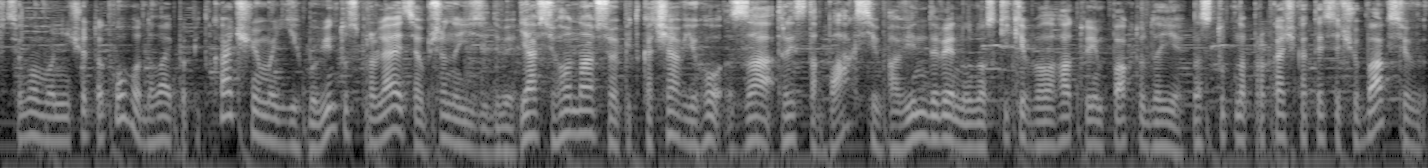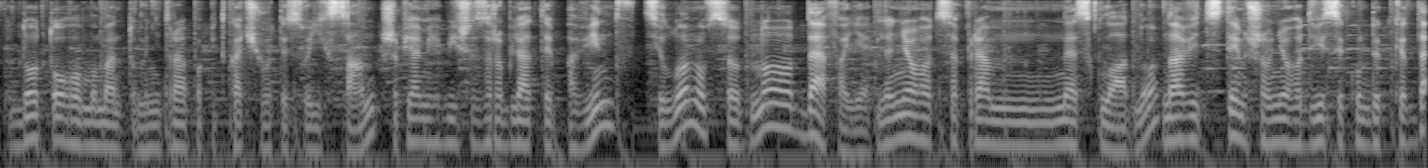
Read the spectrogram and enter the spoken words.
в цілому нічого такого. Давай попідкачуємо їх, бо він тут справляється взагалі на ізі. Диви. Я всього навсього підкачав його за 300 баксів, а він диви, ну наскільки багато імпакту дає. Наступна прокачка 1000 баксів. До того моменту мені треба попідкачувати своїх сан, щоб я міг більше заробляти. А він в цілому все одно дефає. Для нього це прям не складно. Навіть з тим, що в нього 2 секунди КД,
